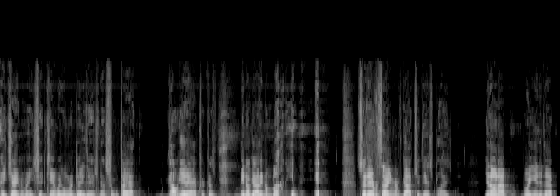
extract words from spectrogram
he came to me. He said, "Ken, we want to do this." Now, so Pat, I'll get after it because me no got any money, man. Said everything I've got in this place, you know, and I we ended up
